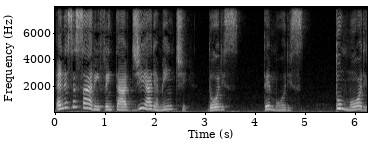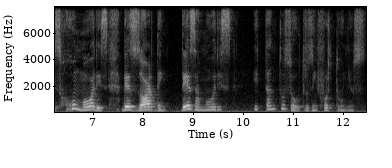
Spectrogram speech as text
É necessário enfrentar diariamente dores, temores, tumores, rumores, desordem, desamores e tantos outros infortúnios.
